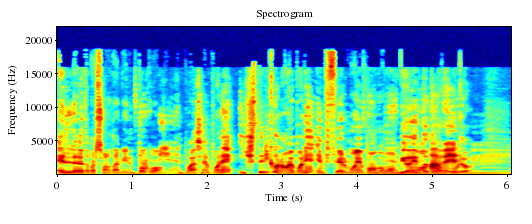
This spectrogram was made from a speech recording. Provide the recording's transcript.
el de otra persona también un poco. También. Buah, se me pone histérico, no, me pone enfermo, ¿eh? Me pongo como También, violento, como, te lo ver, juro. mm,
